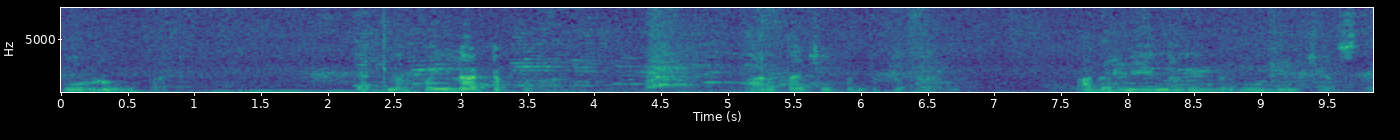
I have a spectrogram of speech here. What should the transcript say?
पूर्ण होत आहे त्यातला पहिला टप्पा भारताचे पंतप्रधान आदरणीय नरेंद्र मोदींच्या हस्ते.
